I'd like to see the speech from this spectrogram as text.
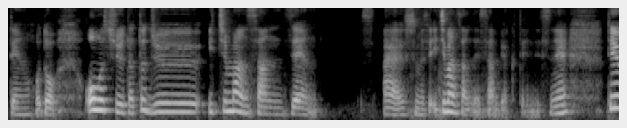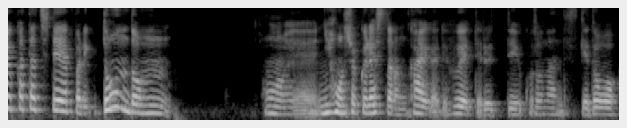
点ほど、欧州だと11万3000、すみません、1万3300点ですね。っていう形で、やっぱりどんどん、日本食レストラン海外で増えてるっていうことなんですけど、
